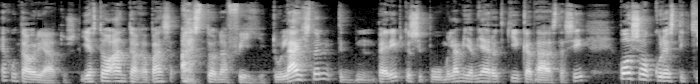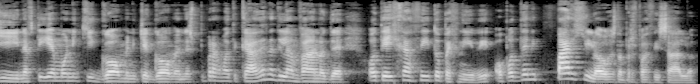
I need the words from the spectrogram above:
έχουν τα όρια τους. Γι' αυτό, αν το αγαπάς, άστο να φύγει. Τουλάχιστον την περίπτωση που μιλάμε για μια ερωτική κατάσταση, πόσο κουραστική είναι αυτή η αιμονική γκόμενοι και γκόμενες που πραγματικά δεν αντιλαμβάνονται ότι έχει χαθεί το παιχνίδι, οπότε δεν υπάρχει λόγος να προσπαθείς άλλο.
